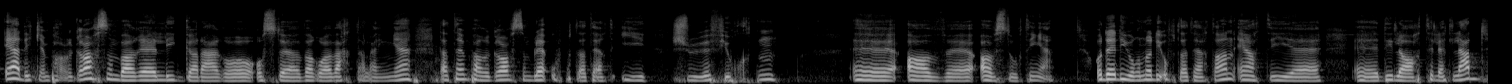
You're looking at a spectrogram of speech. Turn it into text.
er det ikke en paragraf som bare ligger der og, og, støver og har vært der lenge. Dette er en paragraf som ble oppdatert i 2014 eh, av, eh, av, Stortinget. Og det de gjorde når de oppdaterte den, er at de, eh, de la til et ledd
